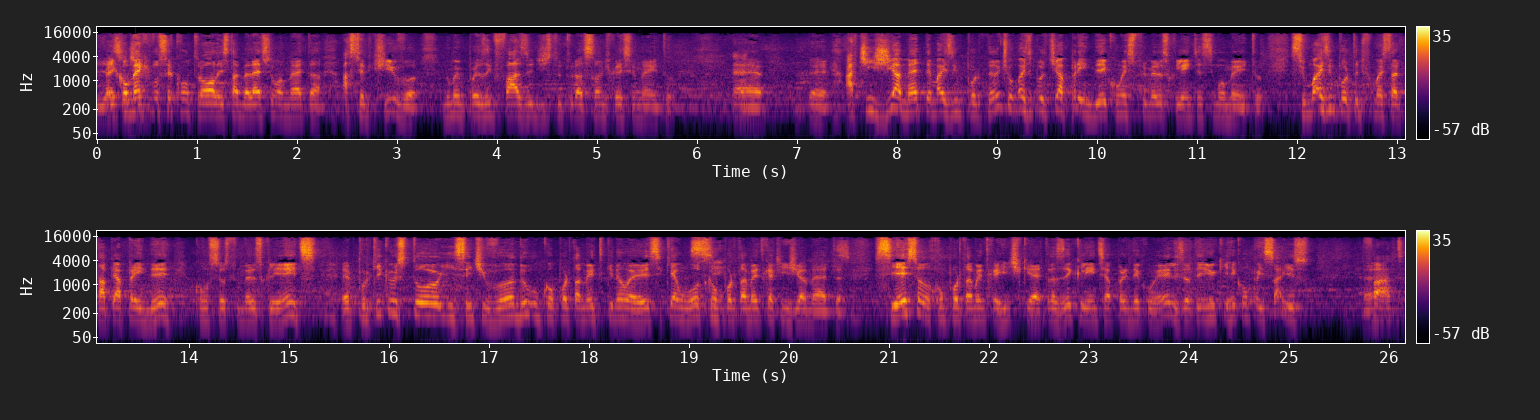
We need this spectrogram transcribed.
E aí Faz como é que você controla e estabelece uma meta assertiva numa empresa em fase de estruturação de crescimento? É. É, é, atingir a meta é mais importante ou mais importante é aprender com esses primeiros clientes nesse momento? Se o mais importante para uma startup é aprender com os seus primeiros clientes, é, por que, que eu estou incentivando um comportamento que não é esse, que é um outro Sim. comportamento que atingir a meta? Se esse é o comportamento que a gente quer, trazer clientes e aprender com eles, eu tenho que recompensar isso. Fato,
